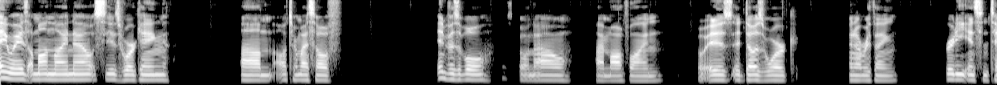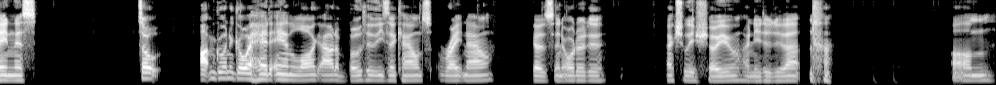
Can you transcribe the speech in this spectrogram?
Anyways, I'm online now. See, it's working. Um, I'll turn myself invisible. So now I'm offline. So it is, it does work and everything. Pretty instantaneous. So I'm going to go ahead and log out of both of these accounts right now. Because in order to actually show you, I need to do that. um,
